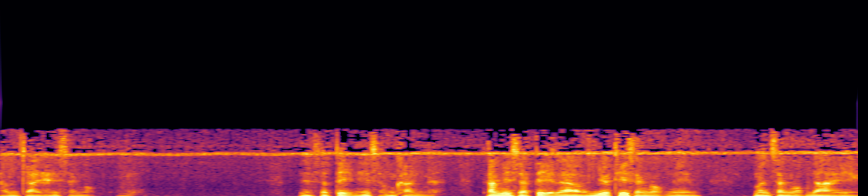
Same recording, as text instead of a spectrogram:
ทำใจให้สงบนี่สตินี่สำคัญถ้ามีสติแล้วอยู่ที่สงบนี่มันสงบได้เอง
